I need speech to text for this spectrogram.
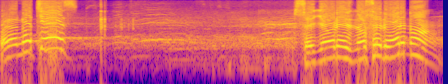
Buenas noches. Señores, no se duerman.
